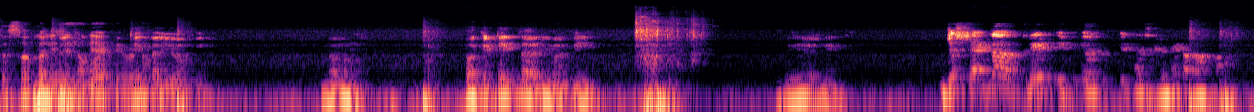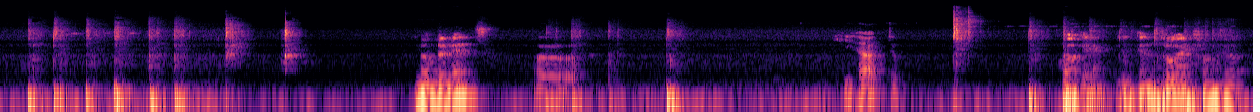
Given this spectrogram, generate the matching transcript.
the circle Let is in their favor Take no? the UMP. No, no, no. Okay, take the UMP. Yeah. Just check the crate if uh, it has grenade or not. No grenades? Uh, he had to. Okay, you can throw it from here.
